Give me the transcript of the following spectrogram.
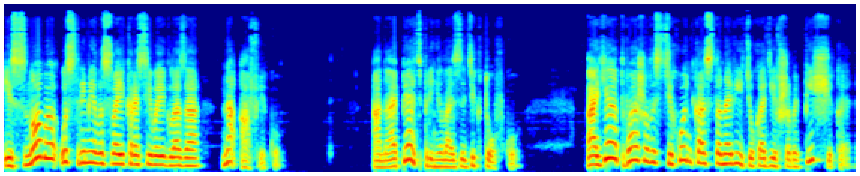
и снова устремила свои красивые глаза на Африку. Она опять принялась за диктовку, а я отважилась тихонько остановить уходившего пищика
